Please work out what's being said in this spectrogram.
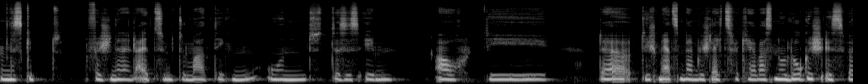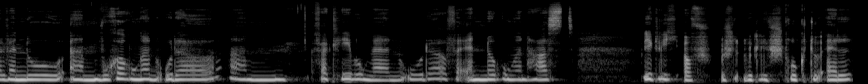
Und es gibt verschiedene Leitsymptomatiken und das ist eben auch die, der, die Schmerzen beim Geschlechtsverkehr, was nur logisch ist, weil wenn du ähm, Wucherungen oder ähm, Verklebungen oder Veränderungen hast, wirklich auf wirklich strukturell,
